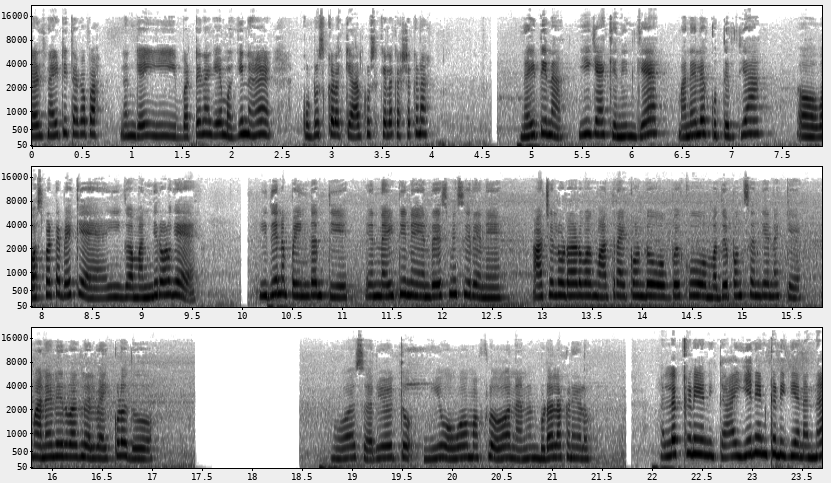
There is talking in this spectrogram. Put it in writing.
ಎರಡು ನೈಟಿ ತಗಪ್ಪ. ನನಗೆ ಈ ಬಟ್ಟೆನಾಗೆ ಮಗಿನ ಕುಡಿಸ್ಕೊಳಕ್ಕೆ ಯಾರು ಕುಡಿಸ್ಕೆಲ್ಲ ಕಷ್ಟ ಕಣ. ನೈಟಿನ ಈಗ ಯಾಕೆ ನಿನಗೆ? ಮನೇಲೇ ಕೂತಿರ್ತೀಯಾ? ಹೊಸ್ಬಟ್ಟೆ ಬೇಕೇ ಈಗ ಮನ್ಗಿರೊಳಗೆ? ಇದೇನಪ್ಪ ಹಿಂಗಂತಿ? ಏನು ನೈಟಿನೇ ಏನು ರೇಷ್ಮೆ ಸೀರೆನೇ? ಆಚೆ ಓಡಾಡುವಾಗ ಮಾತ್ರ ಹಾಕೊಂಡು ಹೋಗ್ಬೇಕು ಮದುವೆ ಫಂಕ್ಷನ್ಗೆ ಏನಕ್ಕೆ? ಮನೇಲಿರುವಾಗಲೇ ಅಲ್ವಾ ಇಟ್ಕೊಳ್ಳೋದು? ಓ, ಸರಿ ಹೋಯ್ತು. ನೀವು ಹೋಗೋ ಮಕ್ಕಳು ನನ್ನನ್ನು ಬಿಡಲ್ಲ ಕಣೆ ಹೇಳು. ಅಲ್ಲ ಕಣೆ ಅನಿತಾ ಏನು ಅನ್ಕೊಂಡಿದ್ಯಾ ನನ್ನ?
